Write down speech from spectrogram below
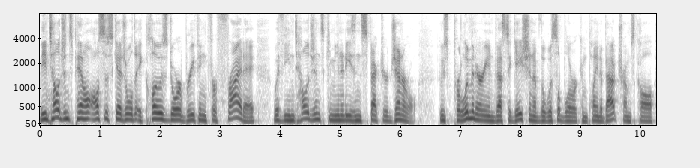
The intelligence panel also scheduled a closed door briefing for Friday with the intelligence community's inspector general, whose preliminary investigation of the whistleblower complaint about Trump's call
